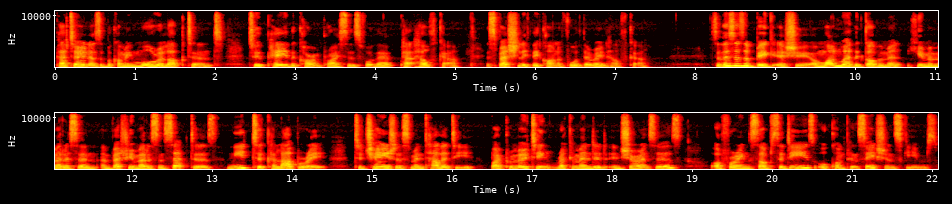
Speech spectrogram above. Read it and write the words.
pet owners are becoming more reluctant to pay the current prices for their pet healthcare, especially if they can't afford their own healthcare. So, this is a big issue and one where the government, human medicine, and veterinary medicine sectors need to collaborate to change this mentality by promoting recommended insurances, offering subsidies, or compensation schemes.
